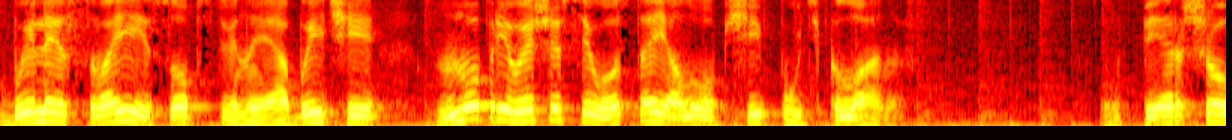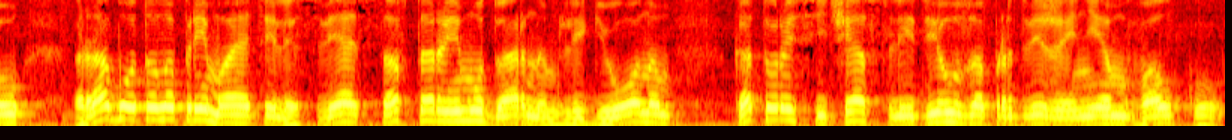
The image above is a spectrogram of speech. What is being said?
были свои собственные обычаи, но превыше всего стоял общий путь кланов. У Першоу работала прямая телесвязь со вторым ударным легионом, который сейчас следил за продвижением волков.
